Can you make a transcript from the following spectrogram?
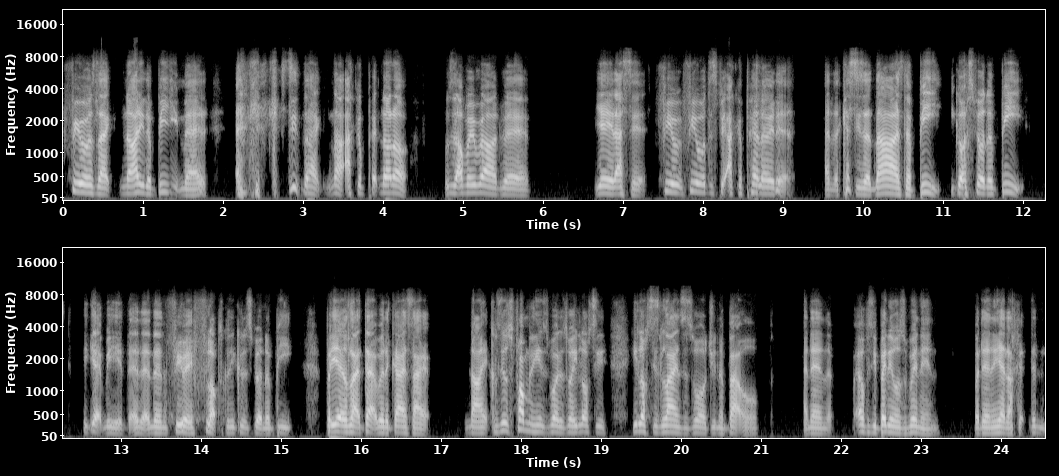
Freeway was like, "No, I need a beat, man." And Cassidy's like, "No, I could, no, no." It was the other way around, man. Yeah, that's it. Freeway, Freeway to speak a cappella in it, and the Cassidy said, "Nah, it's the beat. You got to spit on the beat." You get me? And, and then Freeway flopped because he couldn't spit on the beat. But yeah, it was like that where the guy's like, "Nah," because he was fumbling his word as well. He lost his, he lost his lines as well during the battle, and then obviously Benny was winning. But then he had like, a, and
